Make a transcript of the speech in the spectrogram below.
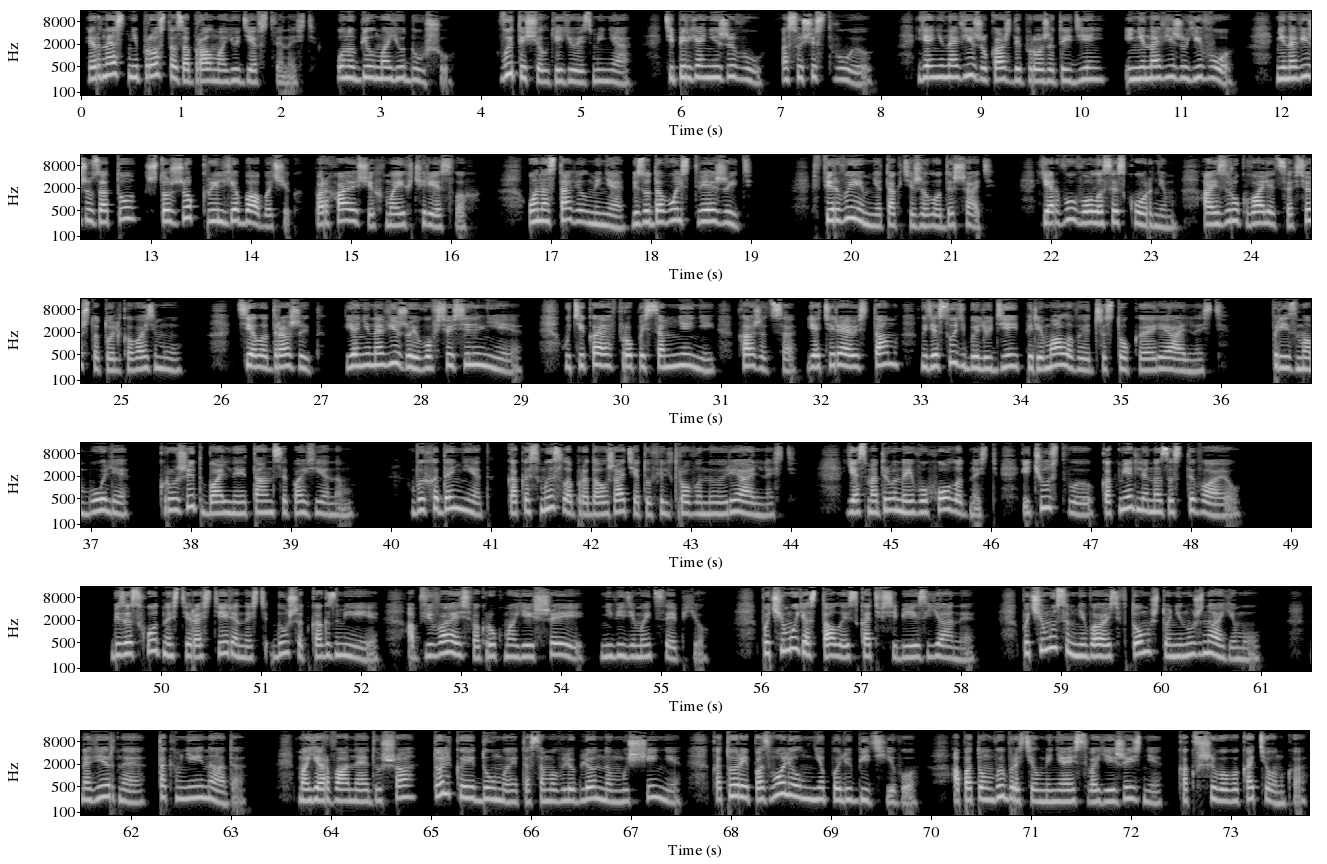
Эрнест не просто забрал мою девственность, он убил мою душу, вытащил ее из меня. Теперь я не живу, а существую. Я ненавижу каждый прожитый день и ненавижу его. Ненавижу за то, что сжег крылья бабочек, порхающих в моих чреслах. Он оставил меня без удовольствия жить. Впервые мне так тяжело дышать. Я рву волосы с корнем, а из рук валится все, что только возьму. Тело дрожит. Я ненавижу его все сильнее. Утекая в пропасть сомнений, кажется, я теряюсь там, где судьбы людей перемалывает жестокая реальность. Призма боли кружит бальные танцы по венам. Выхода нет, как и смысла продолжать эту фильтрованную реальность. Я смотрю на его холодность и чувствую, как медленно застываю. Безысходность и растерянность душат, как змеи, обвиваясь вокруг моей шеи невидимой цепью. Почему я стала искать в себе изъяны? Почему сомневаюсь в том, что не нужна ему? Наверное, так мне и надо. Моя рваная душа только и думает о самовлюбленном мужчине, который позволил мне полюбить его, а потом выбросил меня из своей жизни, как вшивого котенка.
